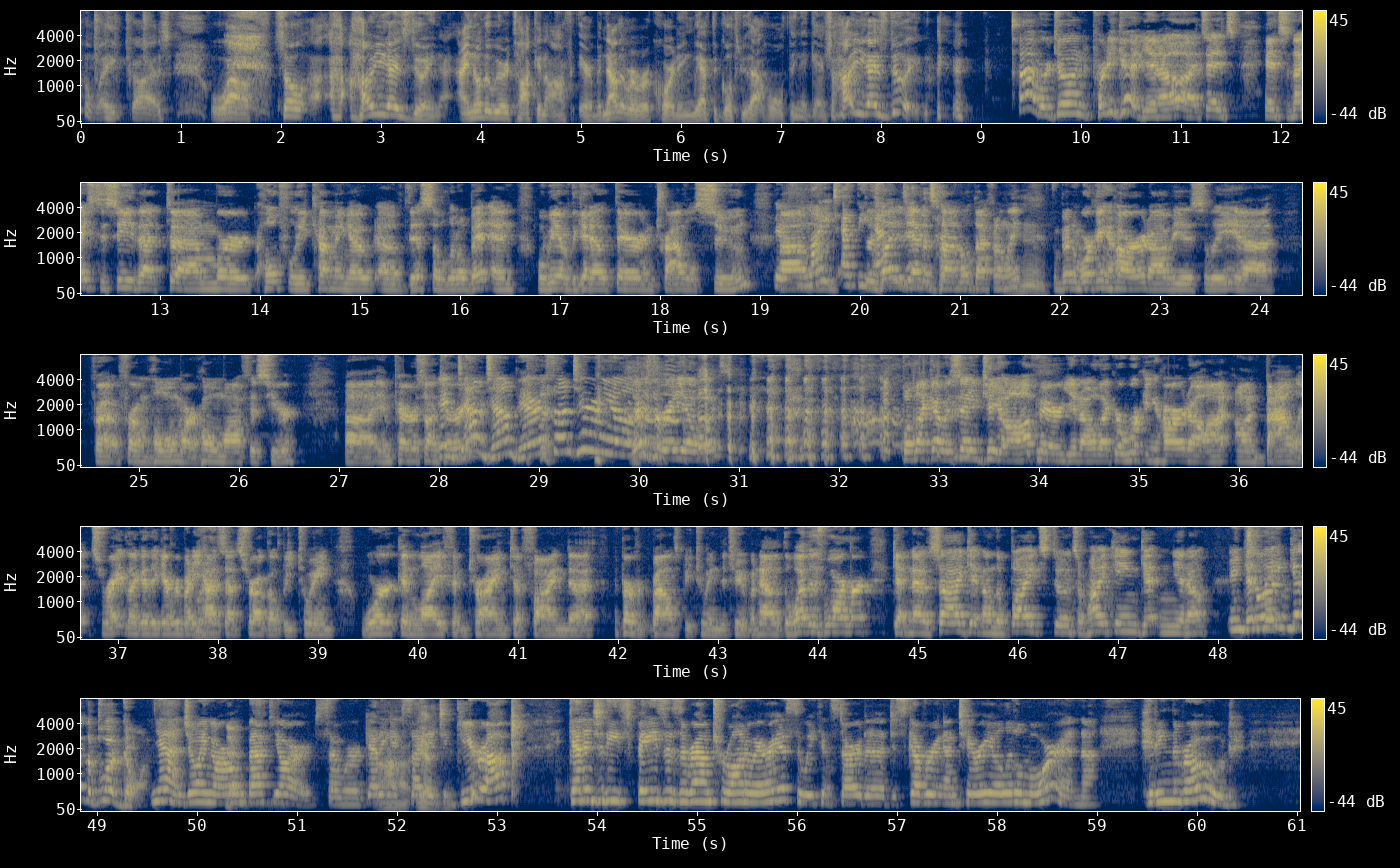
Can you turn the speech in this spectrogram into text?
oh my gosh, wow. So uh, how are you guys doing? I- I know that we were talking off air, but now that we're recording, we have to go through that whole thing again. So how are you guys doing? Ah, we're doing pretty good, you know. It's it's it's nice to see that um, we're hopefully coming out of this a little bit, and we'll be able to get out there and travel soon. There's Um, light at the there's end light at the of end the of the tunnel, tunnel. definitely. Mm-hmm. We've been working hard, obviously, uh, fr- from home, our home office here uh, in Paris, Ontario. In downtown Paris, Ontario. There's the radio voice. but like I was saying to you off air, you know, like we're working hard on on balance, right? Like I think everybody Right. has that struggle between work and life and trying to find uh, the perfect balance between the two. But now that the weather's warmer, getting outside, getting on the bikes, doing some hiking, getting you know, Enjoying the, getting the blood going. Yeah, enjoying our Yeah. own backyard. So we're getting Ah, excited yeah. to gear up, get into these phases around Toronto area so we can start uh, discovering Ontario a little more and uh, hitting the road.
